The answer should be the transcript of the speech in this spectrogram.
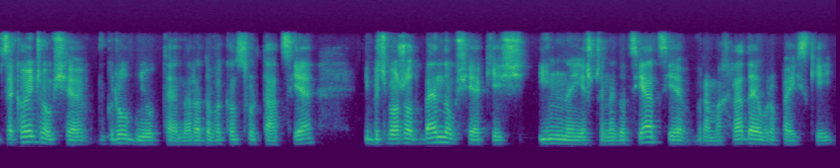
zakończą się w grudniu te narodowe konsultacje i być może odbędą się jakieś inne jeszcze negocjacje w ramach Rady Europejskiej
